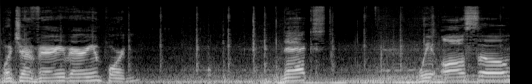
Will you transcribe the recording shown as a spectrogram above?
which are very, very important. Next, we also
